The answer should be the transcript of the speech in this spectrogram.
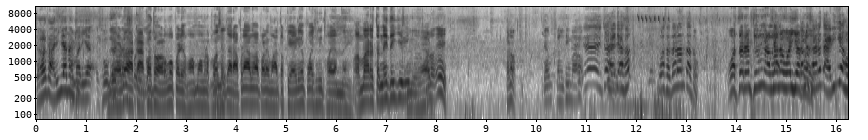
શરત હારી ગયા તમે. તમારી યાર આ કાકો તો હળવો પડે હોમો હમણાં પાંચ હજાર આપણે હાલવા પડે. મારે તો કેડીઓ પોચરી થાય એમ નહીં. અમારે તો નહીં થઈ જેવી લે. એ. હડો કેમ પલટી મારો? એ જો હેડ્યા છો. પાંચ હજાર આલતા તો. ઓછર એમ કેવું હાલવાના હોય યાર તમે તમે. શરત ગયા હો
